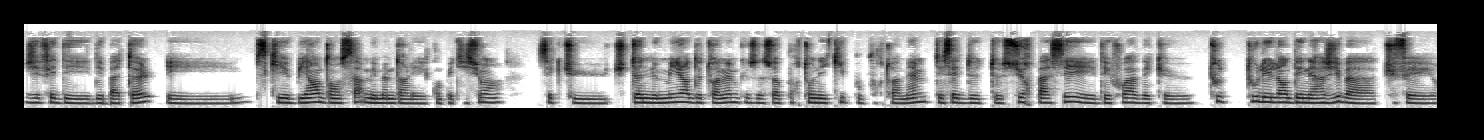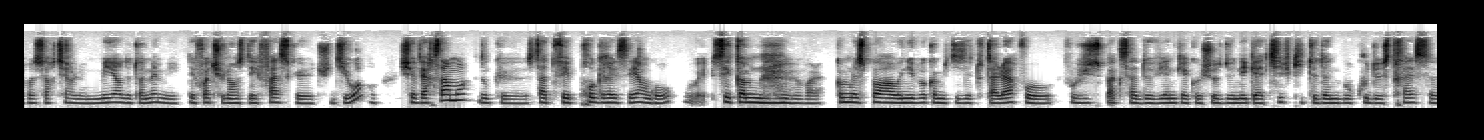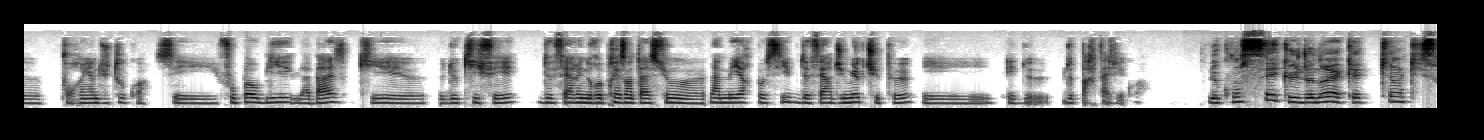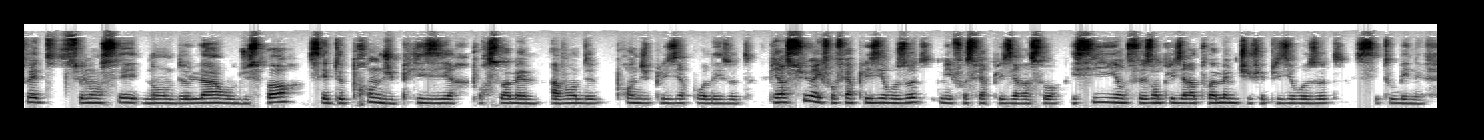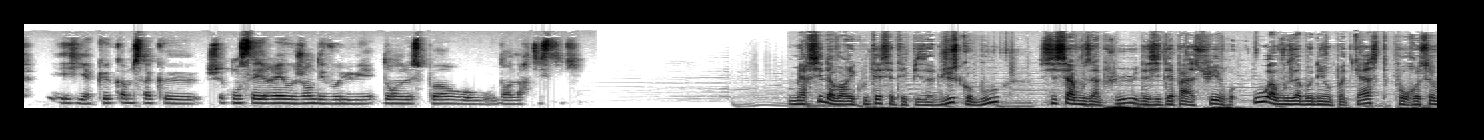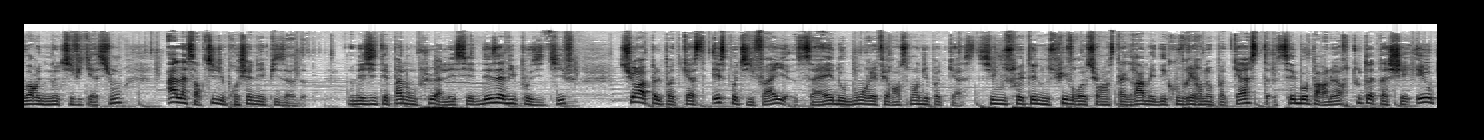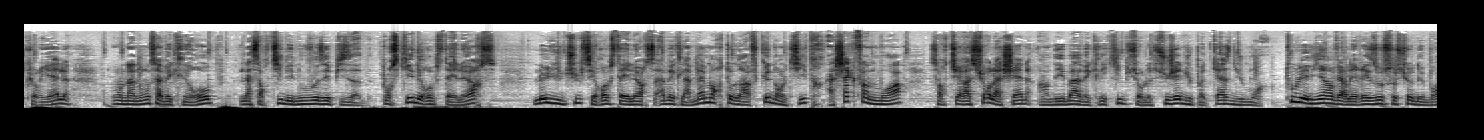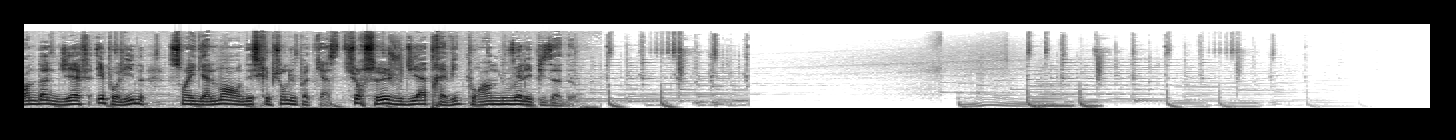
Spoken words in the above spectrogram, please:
j'ai fait des, des battles. Et ce qui est bien dans ça, mais même dans les compétitions, hein, c'est que tu, tu donnes le meilleur de toi-même, que ce soit pour ton équipe ou pour toi-même. Tu essaies de te surpasser et des fois avec euh, tout, l'élan d'énergie, bah, tu fais ressortir le meilleur de toi-même et des fois tu lances des phases que tu dis, oh, je vais vers ça moi. Donc euh, ça te fait progresser en gros. C'est comme le, voilà, comme le sport à haut niveau, comme je disais tout à l'heure, faut, faut juste pas que ça devienne quelque chose de négatif qui te donne beaucoup de stress euh, pour rien du tout quoi. C'est, faut pas oublier la base qui est de kiffer, de faire une représentation euh, la meilleure possible, de faire du mieux que tu peux et, de, partager quoi. Le conseil que je donnerais à quelqu'un qui souhaite se lancer dans de l'art ou du sport, c'est de prendre du plaisir pour soi-même avant de prendre du plaisir pour les autres. Bien sûr, il faut faire plaisir aux autres, mais il faut se faire plaisir à soi. Et si en te faisant plaisir à toi-même, tu fais plaisir aux autres, c'est tout bénef. Et il y a que comme ça que je conseillerais aux gens d'évoluer dans le sport ou dans l'artistique. Merci d'avoir écouté cet épisode jusqu'au bout. Si ça vous a plu, n'hésitez pas à suivre ou à vous abonner au podcast pour recevoir une notification à la sortie du prochain épisode. N'hésitez pas non plus à laisser des avis positifs sur Apple Podcast et Spotify, ça aide au bon référencement du podcast. Si vous souhaitez nous suivre sur Instagram et découvrir nos podcasts, c'est Beau Parleur tout attaché et au pluriel. On annonce avec les ropes la sortie des nouveaux épisodes. Pour ce qui est des Rope Stylers, le YouTube c'est Rob Stylers avec la même orthographe que dans le titre. À chaque fin de mois, sortira sur la chaîne un débat avec l'équipe sur le sujet du podcast du mois. Tous les liens vers les réseaux sociaux de Brandon, Jeff et Pauline sont également en description du podcast. Sur ce, je vous dis à très vite pour un nouvel épisode.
